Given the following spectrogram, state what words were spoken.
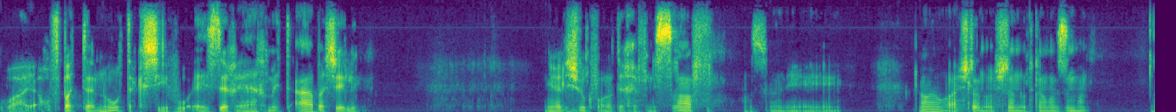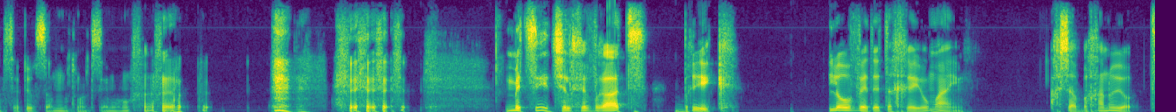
וואי, עוף בתנור, תקשיבו, איזה ריח מת אבא שלי. נראה לי שהוא כבר תכף נשרף, אז אני... לא נורא, יש לנו, יש לנו עוד כמה זמן. נעשה פרסמות מקסימום. מצית של חברת בריק לא עובדת אחרי יומיים. עכשיו בחנויות.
